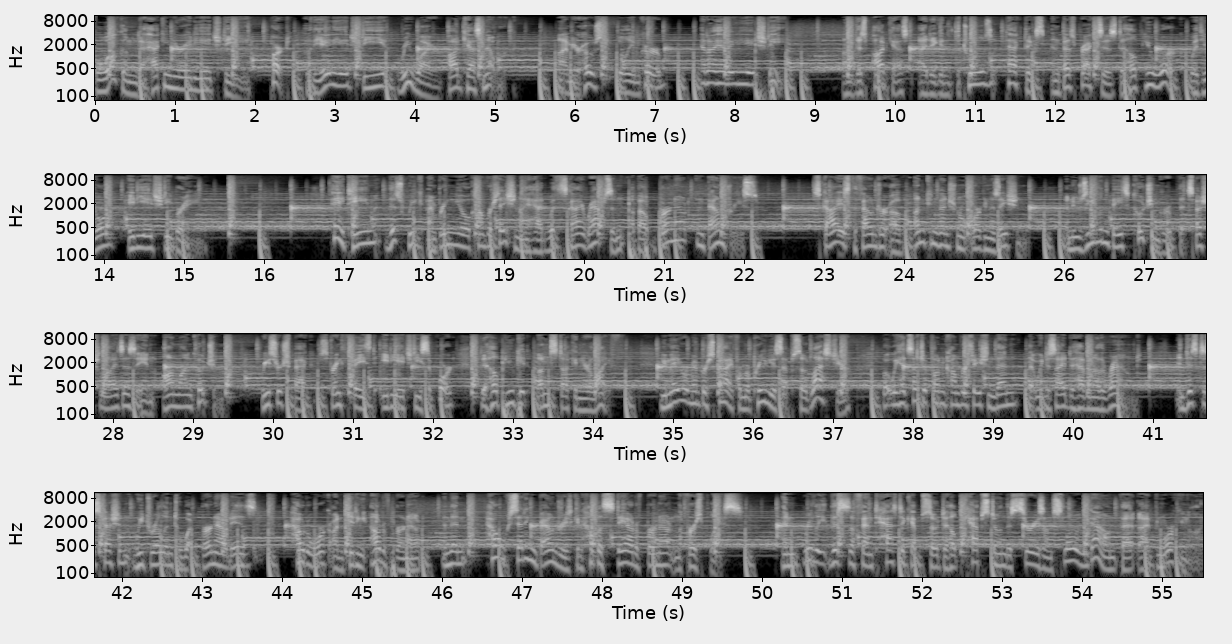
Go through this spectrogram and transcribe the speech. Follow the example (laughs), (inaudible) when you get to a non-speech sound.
Welcome to Hacking Your ADHD, part of the ADHD Rewired podcast network. I'm your host, William Curb, and I have ADHD. On this podcast, I dig into the tools, tactics, and best practices to help you work with your ADHD brain. Hey team, this week I'm bringing you a conversation I had with Skye Rapson about burnout and boundaries. Skye is the founder of Unconventional Organization, a New Zealand based coaching group that specializes in online coaching, research backed, strength based ADHD support to help you get unstuck in your life. You may remember Skye from a previous episode last year, but we had such a fun conversation then that we decided to have another round. In this discussion, we drill into what burnout is, how to work on getting out of burnout, and then how setting boundaries can help us stay out of burnout in the first place. And really, this is a fantastic episode to help capstone this series on slowing down that I've been working on.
